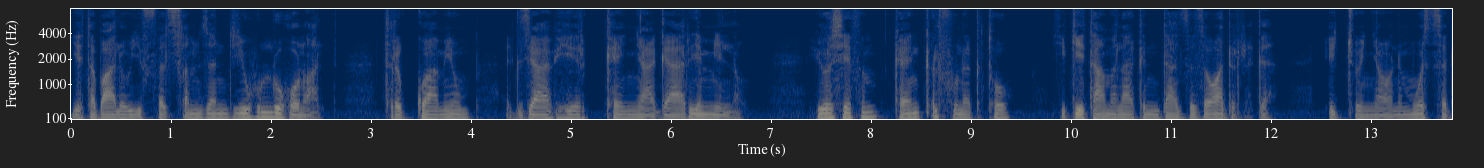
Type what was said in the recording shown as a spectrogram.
የተባለው ይፈጸም ዘንድ ይህ ሁሉ ሆኖአል። ትርጓሜውም እግዚአብሔር ከእኛ ጋር የሚል ነው። ዮሴፍም ከእንቅልፉ ነቅቶ የጌታ መልአክ እንዳዘዘው አደረገ። እጮኛውንም ወሰደ፣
